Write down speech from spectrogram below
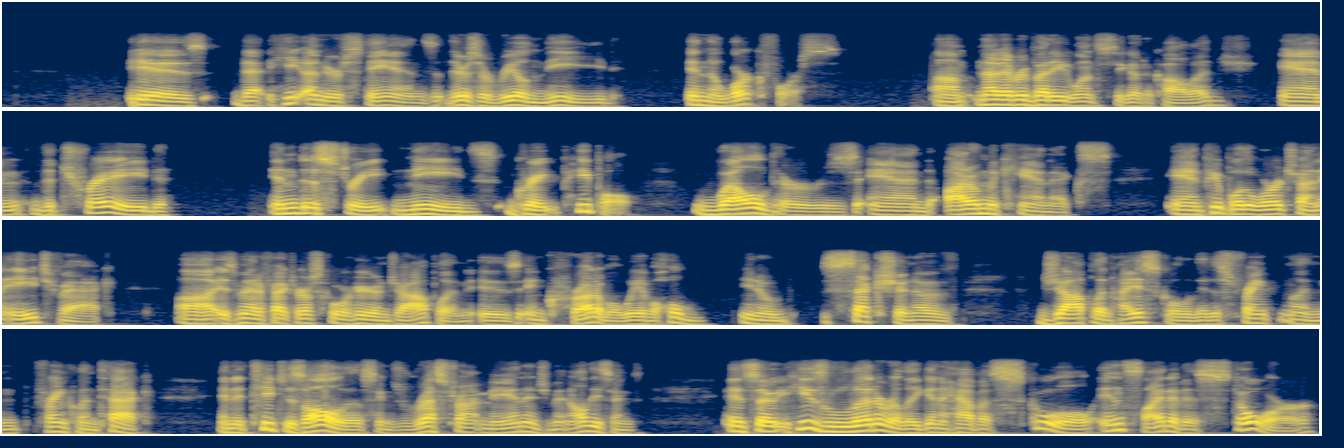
is that he understands there's a real need in the workforce. Um, not everybody wants to go to college, and the trade industry needs great people, welders and auto mechanics and people that work on HVAC. Uh, as a matter of fact, our school here in Joplin is incredible. We have a whole you know section of Joplin High School that is Franklin Franklin Tech, and it teaches all of those things, restaurant management, all these things. And so he's literally going to have a school inside of his store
